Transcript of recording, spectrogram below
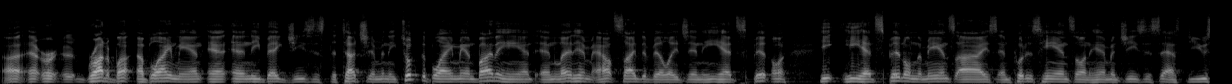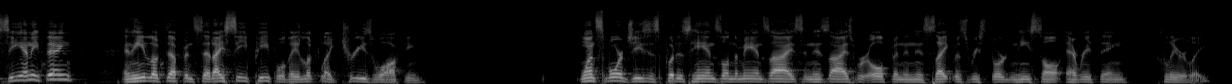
uh, or uh, brought a, a blind man, and, and, he begged Jesus to touch him. And he took the blind man by the hand and led him outside the village. And he had spit on he, he had spit on the man's eyes and put his hands on him. And Jesus asked, "Do you see anything?" And he looked up and said, "I see people. They look like trees walking." Once more, Jesus put his hands on the man's eyes, and his eyes were open, and his sight was restored, and he saw everything clearly.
